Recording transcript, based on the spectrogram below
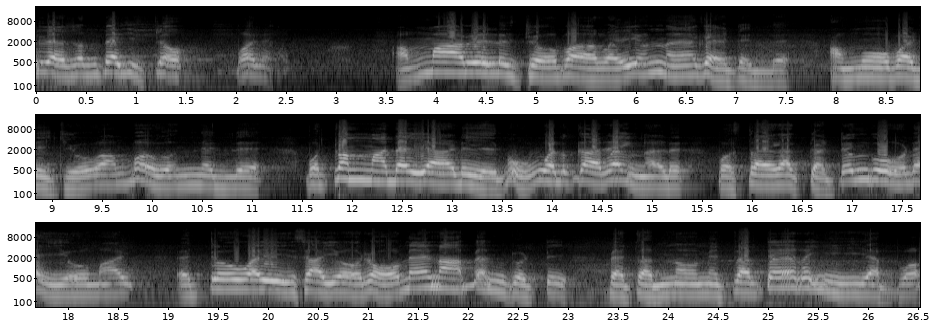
രസം തരിച്ചോ? പോലെ അമ്മ വിളിച്ചോ? പറയുന്ന കേട്ടില്ലേ? അമ്മോ പഠിക്കുവാൻ പോകുന്നില്ലേ പൂവത് പൂവൽക്കരങ്ങൾ പുസ്തകക്കെട്ടും കൂടെയുമായി. എട്ടു വയസ്സായോ രോമേണ പെൺകുട്ടി പെട്ടെന്നു മിത്രത്തിറങ്ങിയപ്പോൾ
